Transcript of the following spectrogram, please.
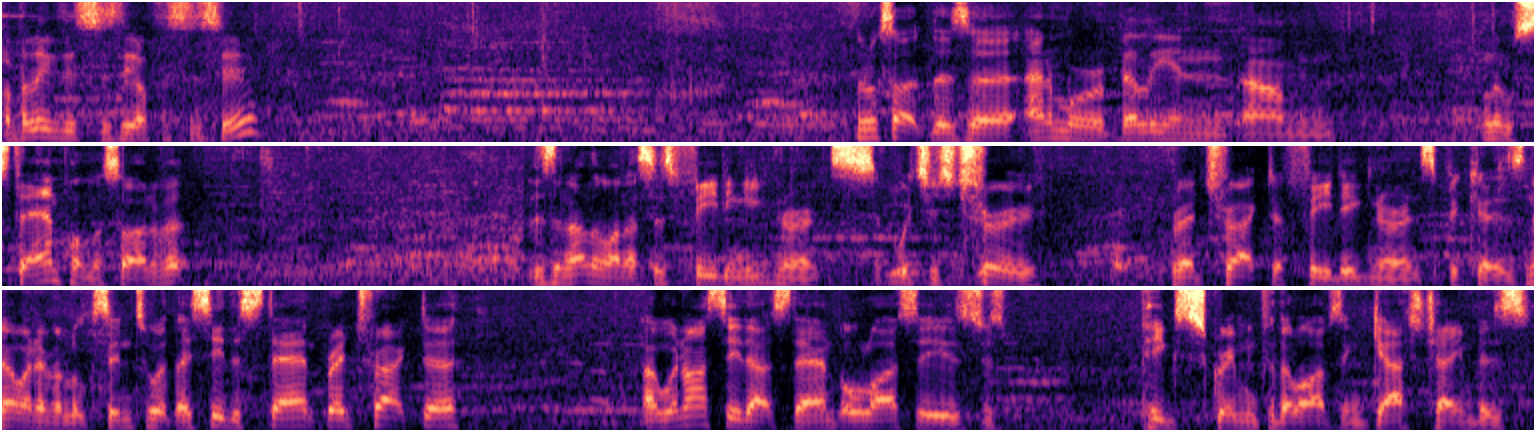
I believe this is the officers here. It looks like there's an Animal Rebellion um, little stamp on the side of it. There's another one that says feeding ignorance, which is true. Red Tractor feed ignorance because no one ever looks into it. They see the stamp, Red Tractor. Uh, when I see that stamp, all I see is just pigs screaming for their lives in gas chambers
